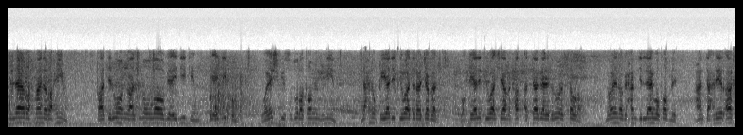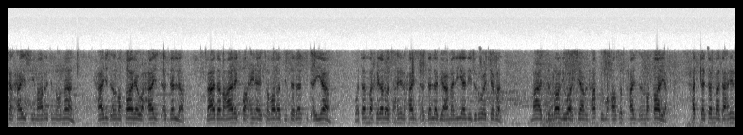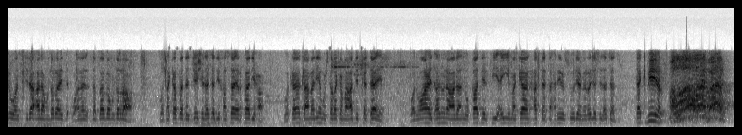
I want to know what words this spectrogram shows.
بسم الله الرحمن الرحيم. قاتلوهم يعذبهم الله بأيديكم, بأيديكم ويشفي صدور قوم مؤمنين نحن قيادة لواء درع الجبل وقيادة لواء سيام الحق التابع لدروع الثورة. نعلن بحمد الله وفضله عن تحرير آخر حاجز في معركة النعمان حاجز المطالع وحاجز الدلة. بعد معارك طاحنة استمرت لثلاثة أيام وتم خلالها تحرير حاجز الدلة بعملية لدروع الجبل. مع استمرار لواء سيام الحق بمحاصرة حاجز المطالع حتى تم تحريره والاستيلاء على مدرع وعلى دبابة مدرعة وتكبد الجيش الأسدي خسائر فادحة وكانت العملية مشتركة مع عدة كتائب. ونعاهد أهلنا على أن نقاتل في أي مكان حتى تحرير سوريا من رجس الأسد. تكبير! الله أكبر!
